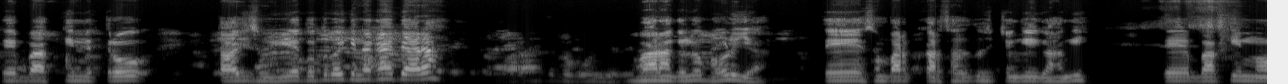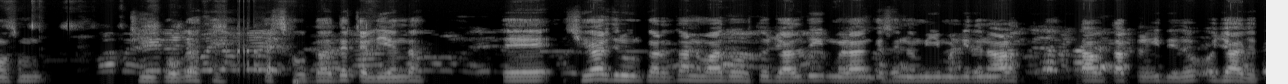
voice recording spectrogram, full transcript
ਤੇ ਬਾਕੀ ਮਿੱਤਰੋ ਤਾਜੀ ਸੂਈ ਹੈ ਦੁੱਧ ਬਾਈ ਕਿੰਨਾ ਕਾ ਤਿਆਰ ਆ? 12 ਕਿਲੋ ਬੋਲੀ ਆ। ਤੇ ਸੰਪਰਕ ਕਰ ਸਕਦੇ ਤੁਸੀਂ ਚੰਗੀ ਗਾਂਗੀ ਤੇ ਬਾਕੀ ਮੌਸਮ ਠੀਕ ਹੋ ਗਿਆ ਤੇ ਸੌਦਾ ਇੱਧਰ ਚੱਲੀ ਜਾਂਦਾ। ਤੇ ਸ਼ੇਅਰ ਜ਼ਰੂਰ ਕਰ ਧੰਨਵਾਦ ਦੋਸਤੋ, ਜਲਦੀ ਮਿਲਾਂ ਕਿਸੇ ਨਵੀਂ ਮੰਡੀ ਦੇ ਨਾਲ। ਤਦ ਤੱਕ ਲਈ ਦੇ ਦਿਓ ਇਜਾਜ਼ਤ।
